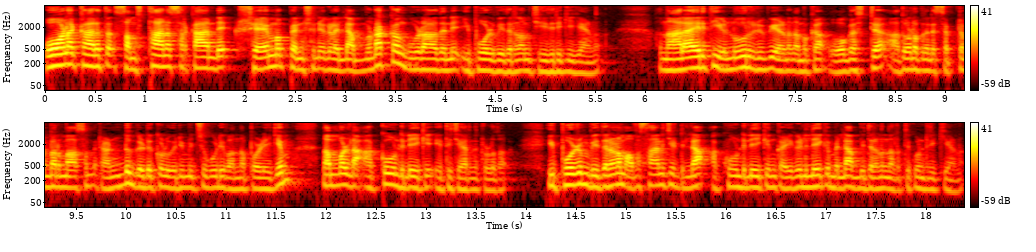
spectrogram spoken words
ഓണക്കാലത്ത് സംസ്ഥാന സർക്കാരിന്റെ ക്ഷേമ പെൻഷനുകളെല്ലാം മുടക്കം കൂടാതെ തന്നെ ഇപ്പോൾ വിതരണം ചെയ്തിരിക്കുകയാണ്. നാലായിരത്തി എണ്ണൂറ് രൂപയാണ് നമുക്ക് ഓഗസ്റ്റ് അതോടൊപ്പം തന്നെ സെപ്റ്റംബർ മാസം രണ്ട് ഗഡുക്കൾ ഒരുമിച്ച് കൂടി വന്നപ്പോഴേക്കും നമ്മളുടെ അക്കൗണ്ടിലേക്ക് എത്തിച്ചേർന്നിട്ടുള്ളത്. ഇപ്പോഴും വിതരണം അവസാനിച്ചിട്ടില്ല. അക്കൗണ്ടിലേക്കും കൈകളിലേക്കും എല്ലാം വിതരണം നടത്തിക്കൊണ്ടിരിക്കുകയാണ്.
